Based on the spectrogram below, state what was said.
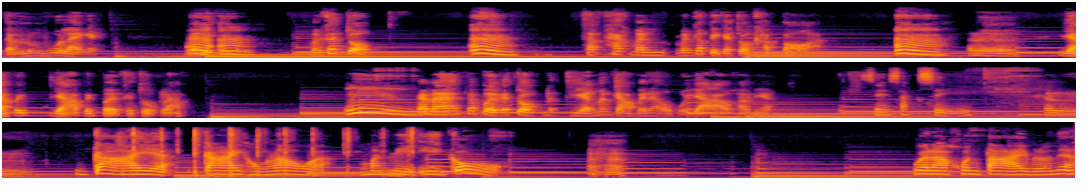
แต่ไม่รู้พูดอะไรไงไม่อ่าได้ยินอ่ามันก็จบอ่าสักพักมันมันก็ปิดกระจกขับต่ออะอ่า เออ อย่าไป อย่าไปเปิดกระจกรับอืมใช่ไหมถ้าเปิดกระจกเถียงมันกลับไปนะโอ้โหยาวคราวเนี้ยเสียศักดิ์ศรีเออกายอะกายของเรา อะ มันมีอีโก้อะฮะเวลาคนตายไปแล้วเนี่ย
